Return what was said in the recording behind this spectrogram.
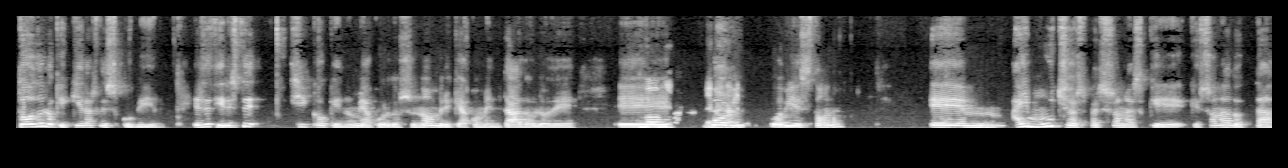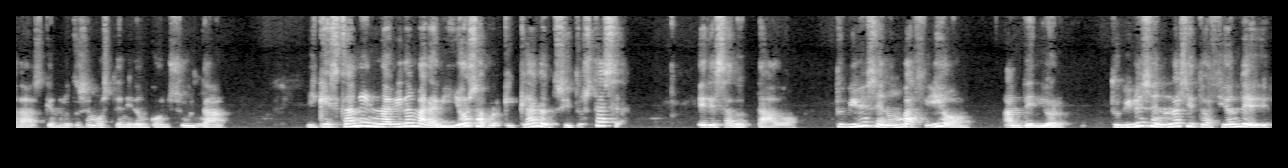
todo lo que quieras descubrir. Es decir, este chico que no me acuerdo su nombre, que ha comentado lo de eh, Bobby, Stone, em, hay muchas personas que, que, son adoptadas, que nosotros hemos tenido en consulta y que están en una vida maravillosa, porque claro, si tú estás, eres adoptado, tú vives en un vacío anterior, tú vives en una situación de,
